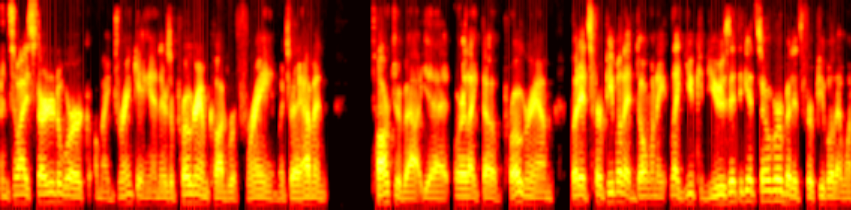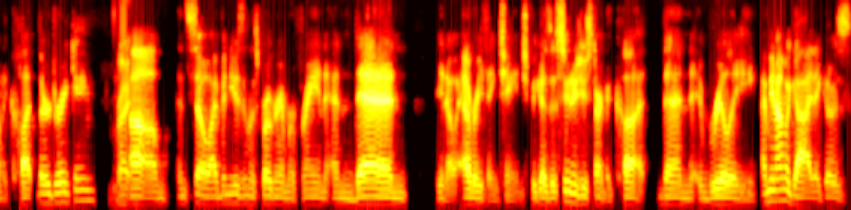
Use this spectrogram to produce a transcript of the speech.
and so I started to work on my drinking, and there's a program called Reframe, which I haven't talked about yet, or like the program, but it's for people that don't want to like you could use it to get sober, but it's for people that want to cut their drinking. Right. Um, and so I've been using this program Reframe and then you know everything changed because as soon as you start to cut, then it really I mean, I'm a guy that goes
